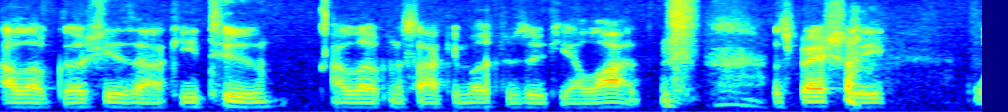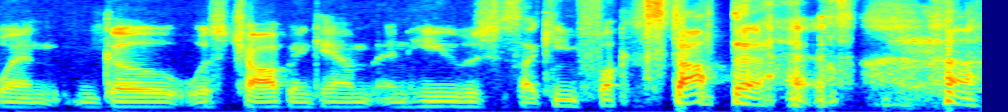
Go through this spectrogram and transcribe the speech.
I love Go Shiozaki. Two, I love Masaki Mochizuki a lot, especially when Go was chopping him and he was just like, "Can you fucking stop that?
